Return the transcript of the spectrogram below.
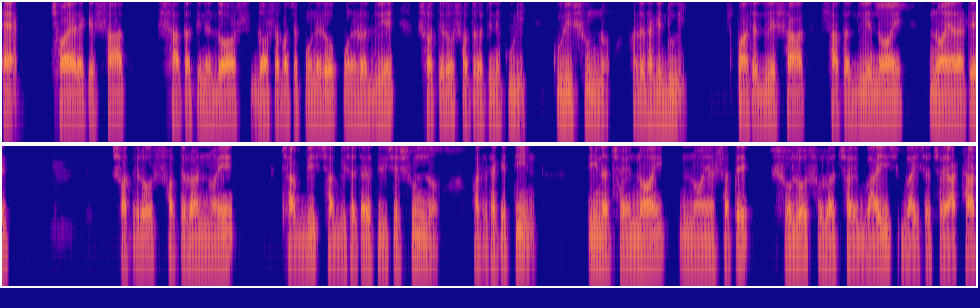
এক, ছয় আর একে সাত সাত আর তিনে দশ দশ আর পাঁচে পনেরো পনেরো আর দুয়ে সতেরো সতেরো আর তিনে কুড়ি কুড়ি শূন্য। হাতে থাকে দুই, পাঁচ আর দুয়ে সাত সাত আর দুয়ে নয় নয় আর আটের সতেরো সতেরো আর নয়ে ছাব্বিশ ছাব্বিশ আর চারে তিরিশের শূন্য। হাতে থাকে তিন তিন আর ছয় নয় নয় আর সাথে ষোলো ষোলো আর ছয় বাইশ বাইশ আর ছয় আঠাশ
